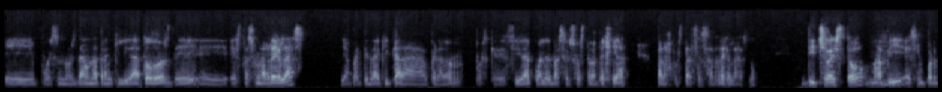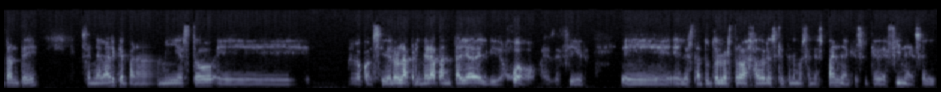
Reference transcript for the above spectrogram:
eh, pues nos da una tranquilidad a todos de eh, estas son las reglas y a partir de aquí cada operador pues que decida cuál va a ser su estrategia para ajustarse a esas reglas. Dicho esto, MAPI, es importante señalar que para mí esto eh, lo considero la primera pantalla del videojuego, es decir, el Estatuto de los Trabajadores que tenemos en España, que es el que define, es el,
